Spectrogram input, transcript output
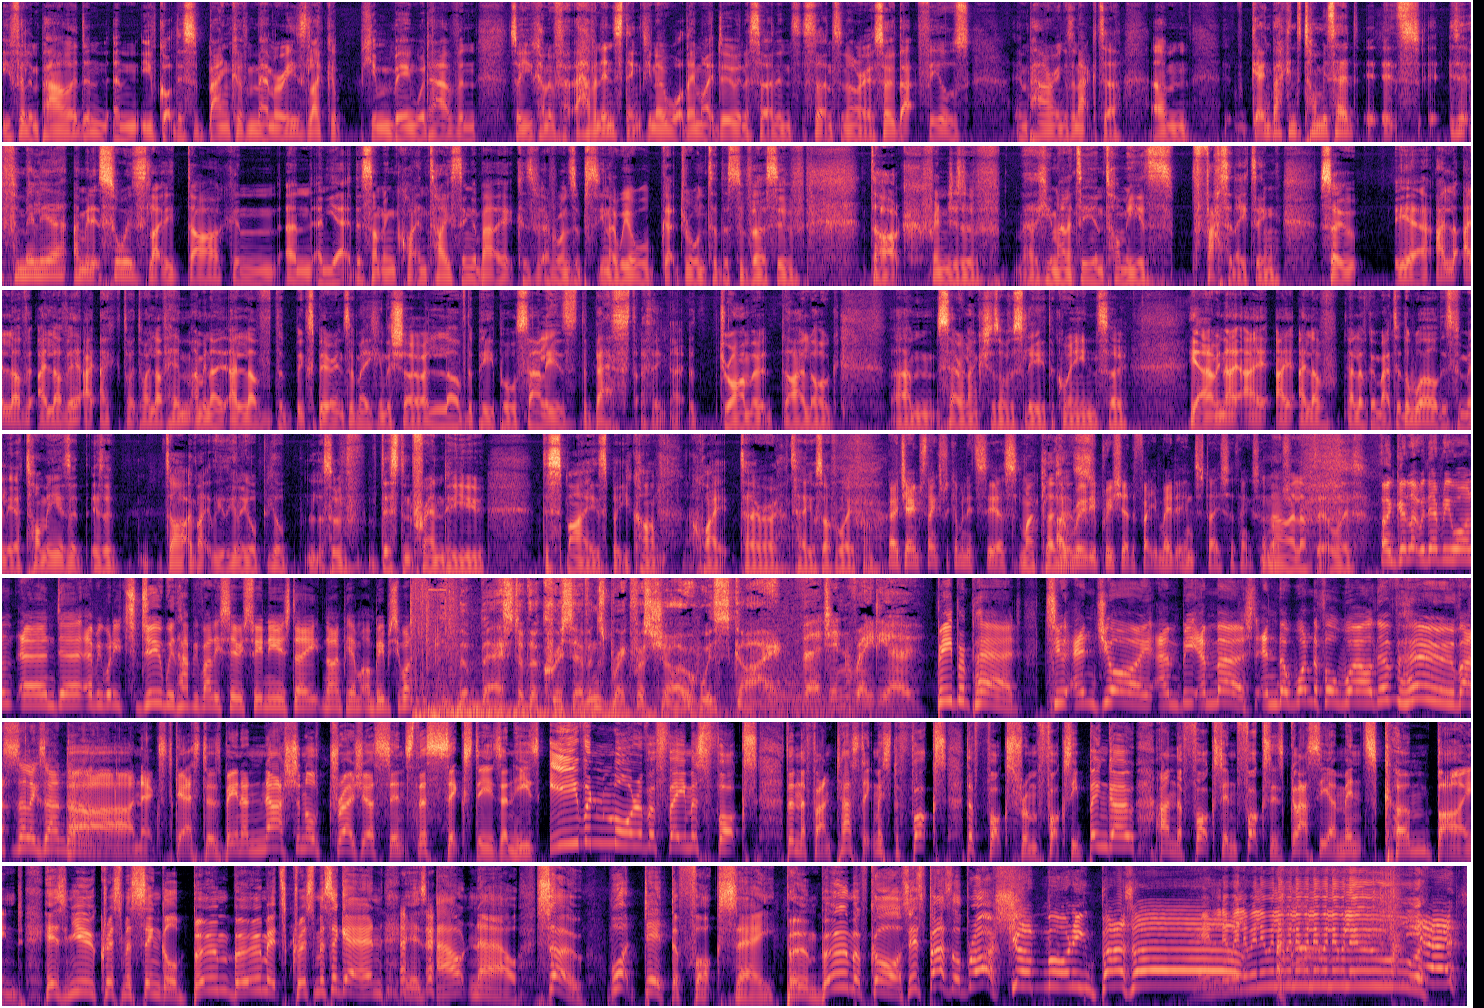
you feel empowered and, and you've got this bank of memories like a human being would have and so you kind of have an instinct you know what they might do in a certain in certain scenario so that feels empowering as an actor um, getting back into Tommy's head, it's is it familiar I mean it's always slightly dark and and, and yet there's something quite enticing about it because everyone's you know we all get drawn to the subversive dark fringes of uh, humanity and Tommy is fascinating so yeah, I, I love it. I love it. I, I, do, I, do I love him? I mean, I, I love the experience of making the show. I love the people. Sally is the best, I think. Uh, drama, dialogue. Um, Sarah Lancashire's obviously the queen. So, yeah, I mean, I, I, I- I love I love going back to it. The world is familiar. Tommy is a is a dark, you know, your your sort of distant friend who you despise, but you can't quite tear tear yourself away from. Uh, James, thanks for coming in to see us. My pleasure. I really appreciate the fact you made it in today, so thanks so No, much. No, I loved it always. And good luck with everyone and uh, everybody to do with Happy Valley Series 3 New Year's Day, 9 pm on BBC One. The best of the Chris Evans Breakfast Show with Sky. Virgin Radio. Be prepared to enjoy and be immersed in the wonderful world of who, Vassos Alexander? Ah, next guest has been a national treasure since the 60s, and he's even more of a famous fox than the fantastic Mr. Fox, the fox from Foxy Bingo, and the fox in Fox's Glacier Mints combined. His new Christmas single, Boom Boom, It's Christmas Again, is out now. So, what did the fox say? Boom Boom, of course. It's Basil Brush. Good morning, Basil! Hello, hello, hello, hello, hello, hello, hello, hello. Yes!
